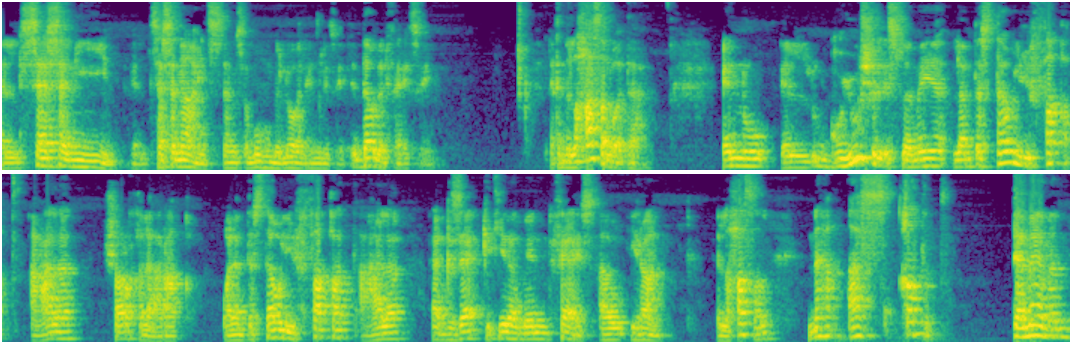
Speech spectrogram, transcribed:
الساسانيين الساسانايتس بيسموهم باللغة الإنجليزية الدولة الفارسية. لكن اللي حصل وقتها إنه الجيوش الإسلامية لم تستولي فقط على شرق العراق ولم تستولي فقط على أجزاء كثيره من فارس أو إيران. اللي حصل إنها أسقطت تماما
